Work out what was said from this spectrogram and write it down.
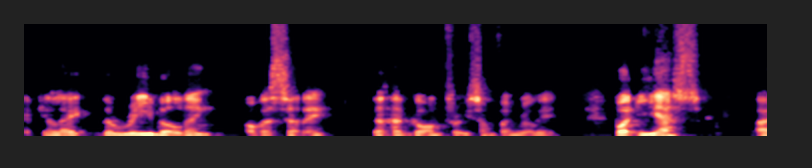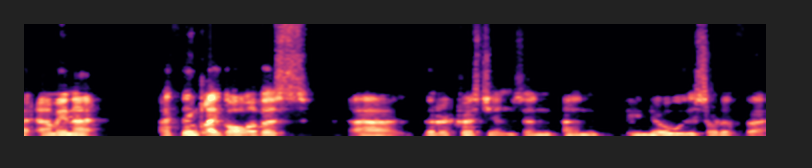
if you like, the rebuilding of a city that had gone through something really. But yes, I, I mean, I, I think like all of us uh, that are Christians and, and who know the sort of, uh,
